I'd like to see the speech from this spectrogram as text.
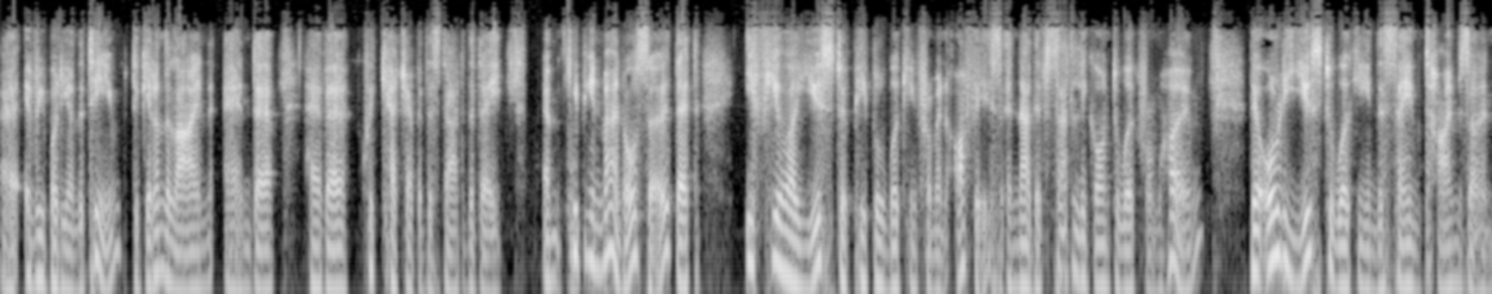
uh, everybody on the team to get on the line and uh, have a quick catch up at the start of the day. Um, keeping in mind also that if you are used to people working from an office and now they've suddenly gone to work from home, they're already used to working in the same time zone.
